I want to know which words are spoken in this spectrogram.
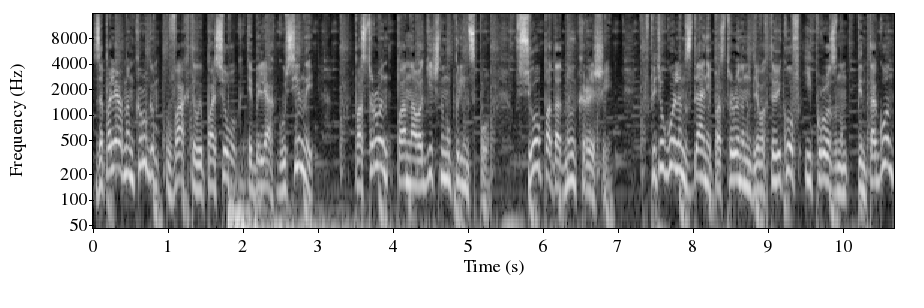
За полярным кругом вахтовый поселок Эбелях-Гусиный построен по аналогичному принципу. Все под одной крышей. В пятиугольном здании, построенном для вахтовиков и прозванном «Пентагон»,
